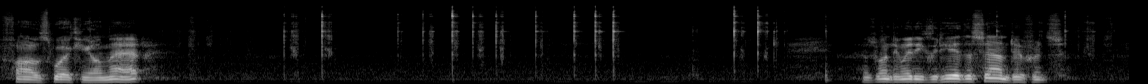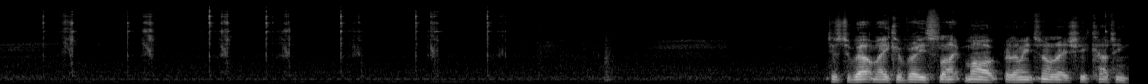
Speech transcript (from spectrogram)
File's working on that. I was wondering whether you could hear the sound difference. Just about make a very slight mark, but I mean it's not actually cutting.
